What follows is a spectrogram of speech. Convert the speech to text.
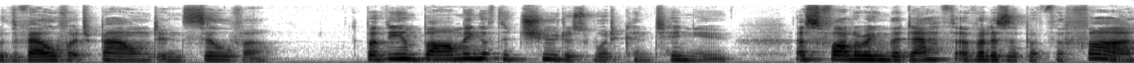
with velvet bound in silver. But the embalming of the Tudors would continue, as following the death of Elizabeth I,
